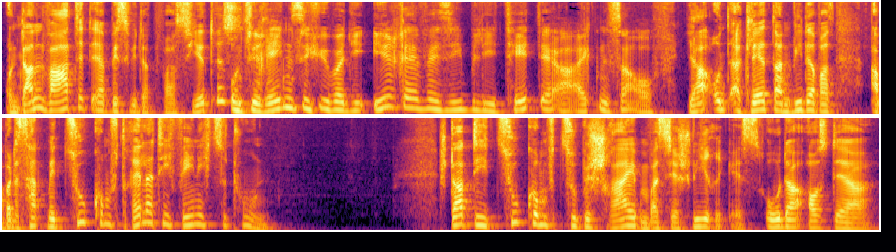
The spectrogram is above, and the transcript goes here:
Und dann wartet er, bis wieder passiert ist. Und sie regen sich über die Irreversibilität der Ereignisse auf. Ja, und erklärt dann wieder was. Aber das hat mit Zukunft relativ wenig zu tun. Statt die Zukunft zu beschreiben, was sehr schwierig ist, oder aus der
